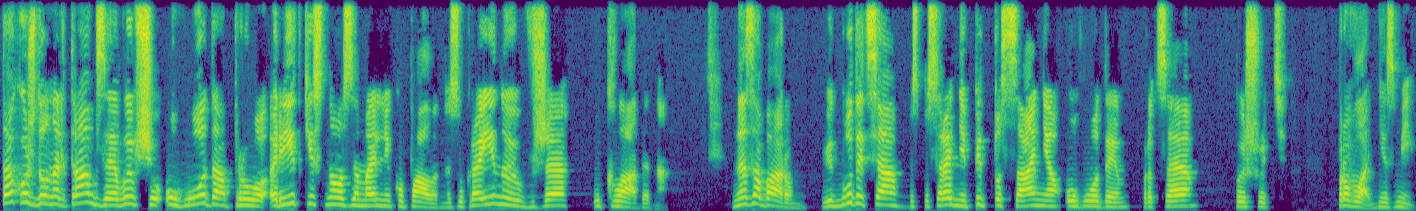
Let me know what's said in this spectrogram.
Також Дональд Трамп заявив, що угода про рідкісно земельні копалини з Україною вже укладена. Незабаром відбудеться безпосереднє підписання угоди. Про це пишуть провладні змі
